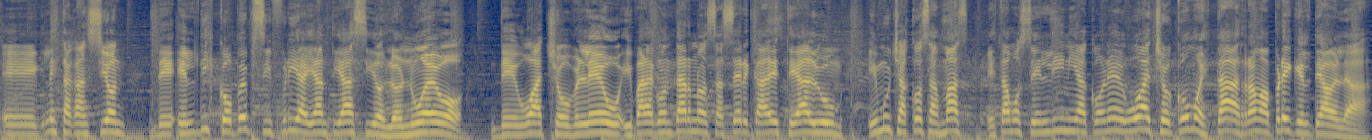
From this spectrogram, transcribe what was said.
eh, esta canción del disco Pepsi Fría y Antiácidos, lo nuevo de Guacho Bleu. Y para contarnos acerca de este álbum y muchas cosas más, estamos en línea con el Guacho. ¿Cómo estás? Rama Prekel te habla.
